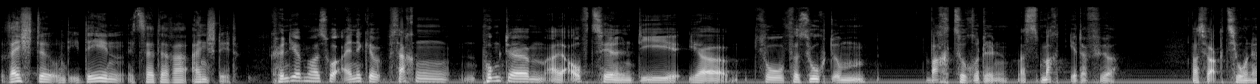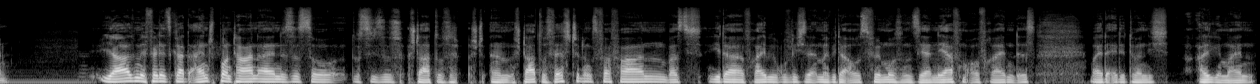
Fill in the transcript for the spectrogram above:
Rechte und Ideen etc. einsteht. Könnt ihr mal so einige Sachen, Punkte mal aufzählen, die ihr so versucht, um wach zu rütteln? Was macht ihr dafür? Was für Aktionen? Ja, also mir fällt jetzt gerade ein spontan ein, das ist so, das ist dieses Status, ähm, Statusfeststellungsverfahren, was jeder Freiberufliche immer wieder ausfüllen muss und sehr nervenaufreibend ist, weil der Editor nicht allgemein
